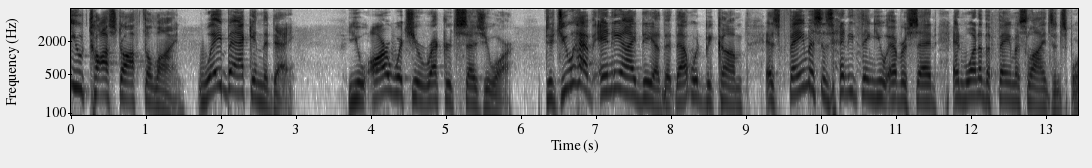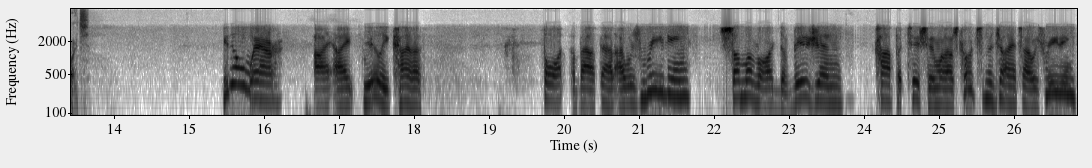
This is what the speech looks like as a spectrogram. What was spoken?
you tossed off the line, way back in the day, you are what your record says you are. Did you have any idea that that would become as famous as anything you ever said and one of the famous lines in sports? You know where I, I really kind of thought about that? I was reading some of our division competition. When I was coaching the Giants, I was reading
